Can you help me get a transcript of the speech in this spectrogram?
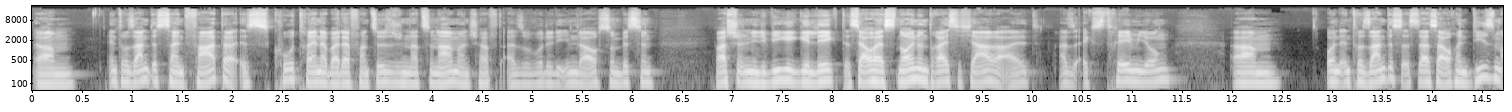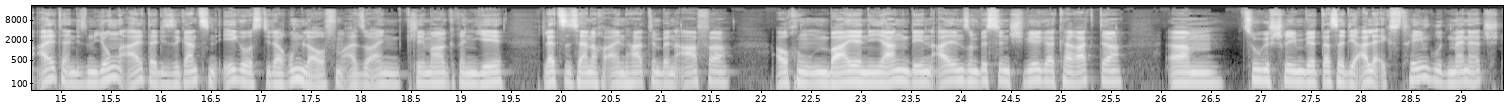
Ähm, interessant ist, sein Vater ist Co-Trainer bei der französischen Nationalmannschaft, also wurde ihm da auch so ein bisschen, war schon in die Wiege gelegt, ist ja auch erst 39 Jahre alt, also extrem jung. Ähm, und interessant ist, ist, dass er auch in diesem Alter, in diesem jungen Alter, diese ganzen Egos, die da rumlaufen, also ein Clément Grenier, letztes Jahr noch ein Hatem Ben Afa, auch ein Mbaye Niang, denen allen so ein bisschen schwieriger Charakter ähm, zugeschrieben wird, dass er die alle extrem gut managt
